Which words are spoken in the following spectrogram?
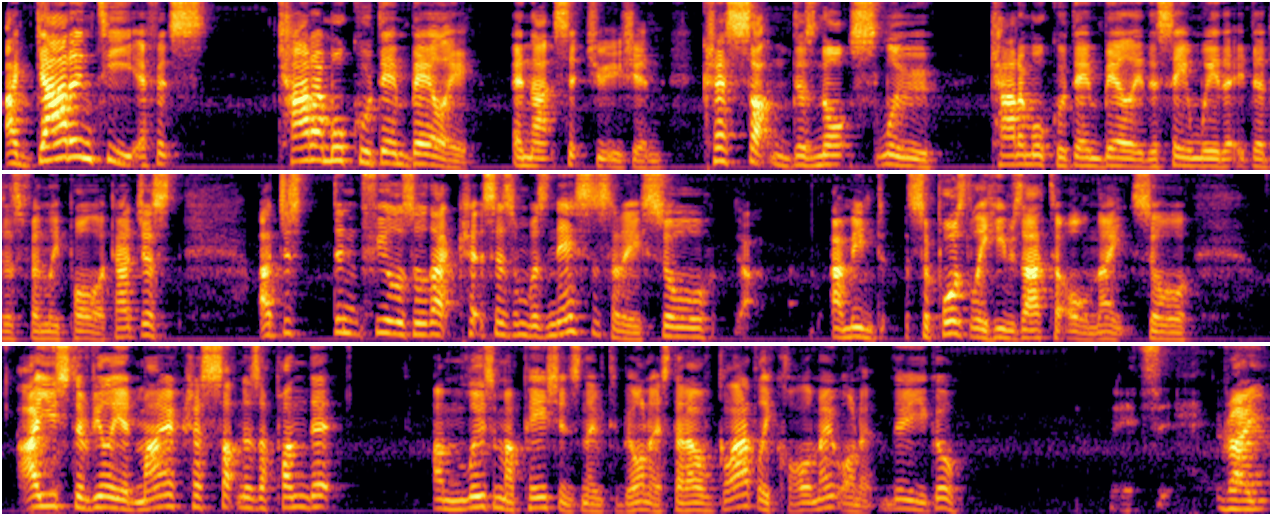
I guarantee if it's Karamoko Dembele in that situation, Chris Sutton does not slew Karamoko Dembele the same way that he did as Finlay Pollock. I just, I just didn't feel as though that criticism was necessary. So, I mean, supposedly he was at it all night. So, I used to really admire Chris Sutton as a pundit. I'm losing my patience now, to be honest, and I'll gladly call him out on it. There you go. It's right.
